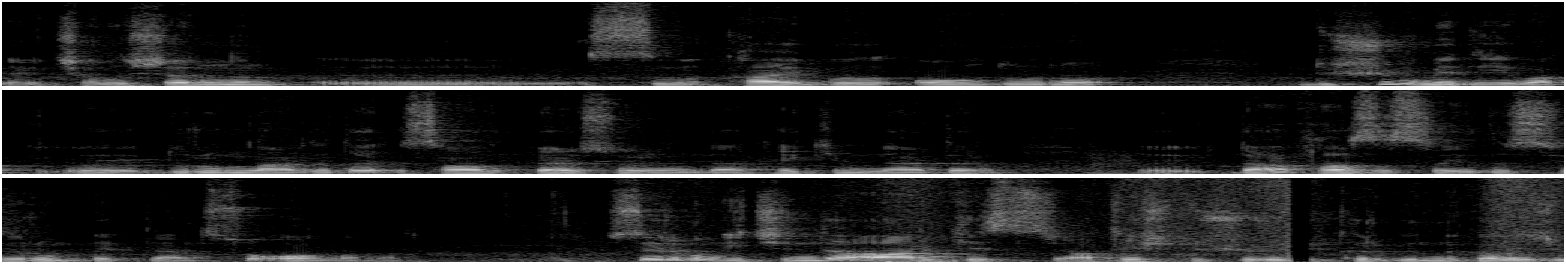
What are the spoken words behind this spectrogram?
e, çalışanının sıvı kaybı olduğunu düşünmediği durumlarda da sağlık personelinden, hekimlerden daha fazla sayıda serum beklentisi olmamalı. Serumun içinde ağrı kesici, ateş düşürücü, kırgınlık alıcı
